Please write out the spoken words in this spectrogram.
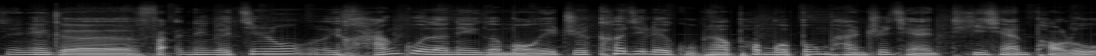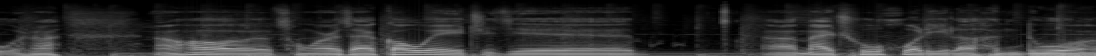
就那个发那个金融韩国的那个某一只科技类股票泡沫崩盘之前提前跑路是吧？然后从而在高位直接啊卖出获利了很多。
